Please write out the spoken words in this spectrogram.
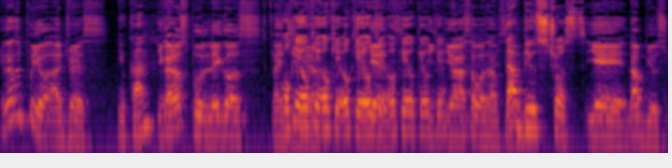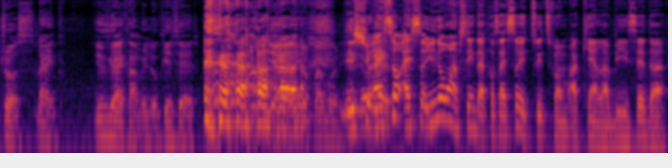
You can put your address. you can You can just put Lagos, Nigeria. okay okay okay okay okay okay okay okay You understand what I'm saying? that builds trust Yeah, that builds trust. Like This guy can be located. yeah, I got my money. It's true. I saw, I saw, you know why I'm saying that? Because I saw a tweet from Aki and Labi. He said that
